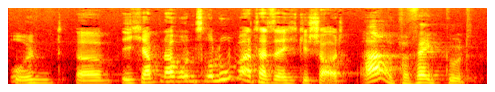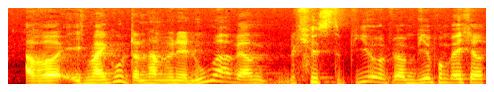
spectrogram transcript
und ähm, ich habe nach unserer Luma tatsächlich geschaut. Ah, perfekt, gut. Aber ich meine, gut, dann haben wir eine Luma, wir haben eine Kiste Bier und wir haben einen Bierpumbecher.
